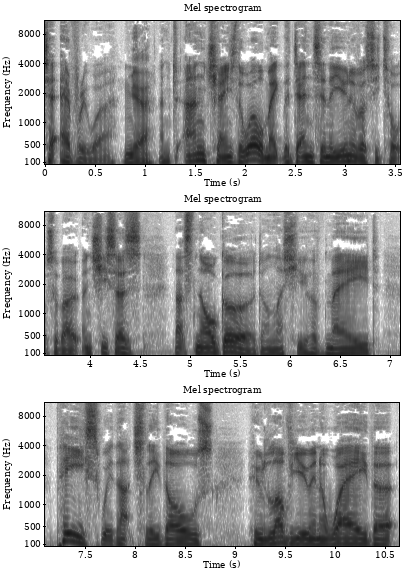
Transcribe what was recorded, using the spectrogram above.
to everywhere. Yeah. And and change the world, make the dent in the universe he talks about. And she says that's no good unless you have made peace with actually those who love you in a way that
